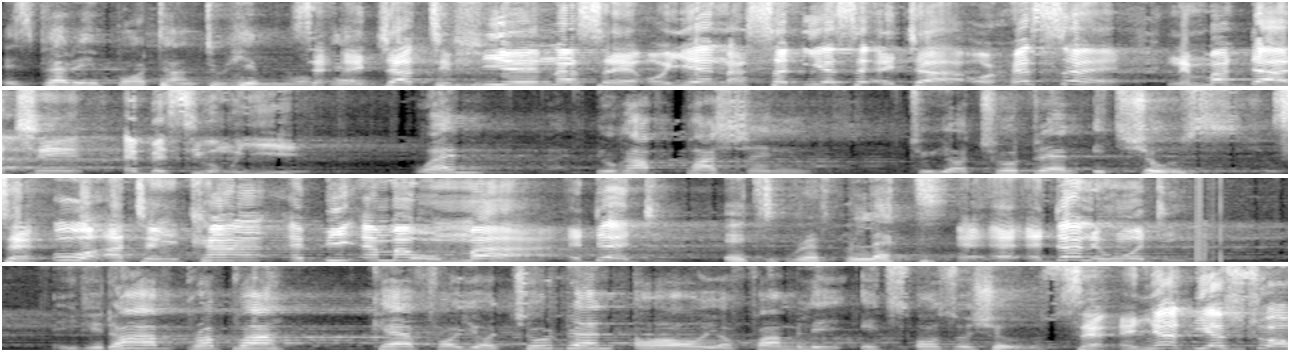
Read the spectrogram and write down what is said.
is very important to him. or sɛ her. agya te fie na sɛ ɔyɛ n'asɛdeɛ sɛ agya a ɔhwɛ sɛ ne mma daakye ɛbɛsi wɔn yie When you have passion to your children, it shows. sɛ wowɔ atenka bi ɛma wo mma a ɛda adi It reflects. Ɛ- ɛ- ɛda ne ho adi If you don't have proper care for your children or your family, it also shows. sɛ ɛnya adeɛ soso a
